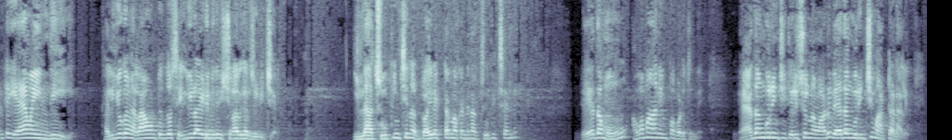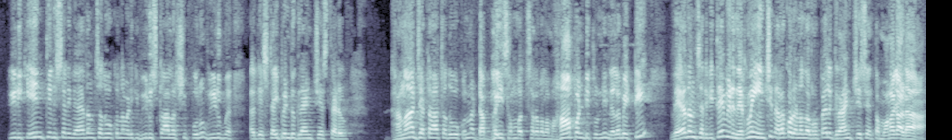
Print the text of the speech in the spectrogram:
అంటే ఏమైంది? కలియుగం ఎలా ఉంటుందో సెల్యులాయిడ్ మీద విశ్వనాథ్ గారు చూపించారు. ఇలా చూపించిన డైరెక్టర్ని ఒకటి నాకు చూపించండి. వేదము అవమానింపబడుతుంది. వేదం గురించి తెలుసున్నవాడు వేదం గురించి మాట్లాడాలి. వీడికి ఏం తెలుసని వేదం చదువుకున్న వాడికి వీడు స్కాలర్షిప్ను వీడు స్టైపెండ్ గ్రాంట్ చేస్తాడు. ఘన జటా చదువుకున్న డెబ్బై సంవత్సరముల మహాపండితుణ్ణి నిలబెట్టి వేదం చదివితే వీడు నిర్ణయించి నెలకు రెండు వందల రూపాయలు గ్రాంట్ చేసేంత మొనగాడా?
